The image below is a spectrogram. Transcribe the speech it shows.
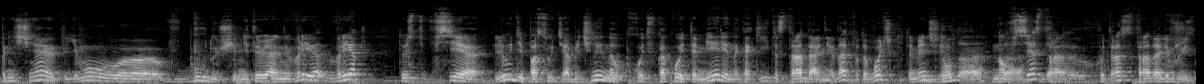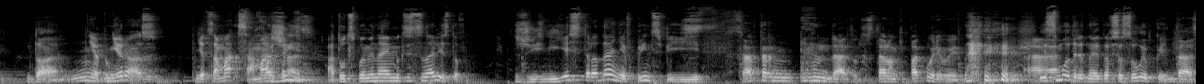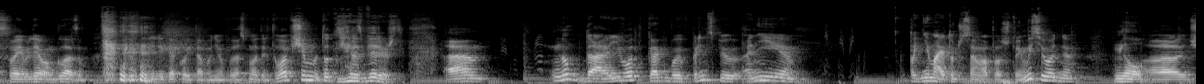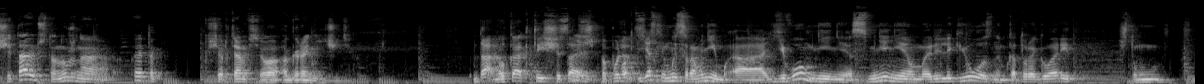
Причиняют ему э, в будущем нетривиальный вре- вред. То есть все люди, по сути, обречены на, хоть в какой-то мере на какие-то страдания, да? Кто-то больше, кто-то меньше. Ну да. Но да, все да. стра- хоть раз страдали в жизни. Да. Нету. Не раз. Нет, сама, сама жизнь. раз. А тут вспоминаем экзистенциалистов. Жизни есть страдания, в принципе, и, Сартер, да, тут в сторонке покуривает. А, и смотрит на это все с улыбкой. Да, своим левым глазом. Или какой там у него куда смотрит. В общем, тут не разберешься. А, ну да, и вот как бы, в принципе, они поднимают тот же самый вопрос, что и мы сегодня. Но. А, считают, что нужно это к чертям все ограничить. Да, но как ты считаешь, вот если мы сравним а, его мнение с мнением религиозным, которое говорит, что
